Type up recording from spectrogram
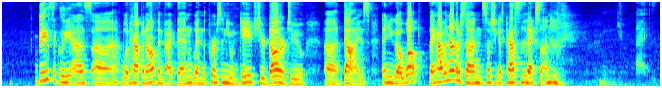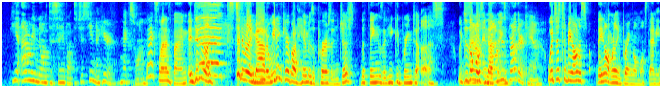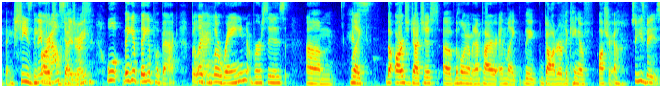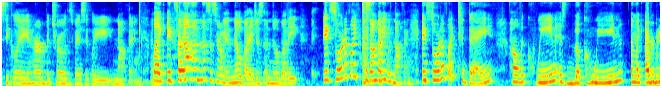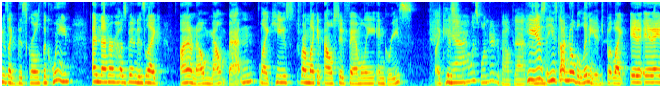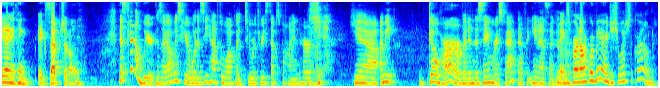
basically, as uh, would happen often back then, when the person you engaged your daughter to uh, dies, then you go, well, they have another son, so she gets passed to the next son. Yeah, I don't even know what to say about it. Just you know, here, next one. next one is fine. It didn't Next! really didn't really matter. We didn't care about him as a person, just the things that he could bring to us, which is Now- almost and now nothing. his brother can. Which is, to be honest, they don't really bring almost anything. She's the They were archduchess, right? Well, they get they get put back, but Okay. like Lorraine versus um His- like the archduchess of the Holy Roman Empire and like the daughter of the king of Austria. So he's basically her betrothed is basically nothing. And- Like, it's like- not necessarily a nobody, just a nobody, It's sort of like to- somebody with nothing. it's sort of like today how the queen is the queen and like everybody was like this girl's the queen and then her husband is like I don't know Mountbatten like he's from like an ousted family in Greece like his Yeah, I always wondered about that. He is. He's got noble lineage, but like it, it ain't anything exceptional. That's kind of weird because I always hear, what does he have to walk like two or three steps behind her? Yeah, Yeah, I mean, go her, but in the same respect, after you know, it's like makes ugh, for an awkward marriage. You should watch The Crown.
